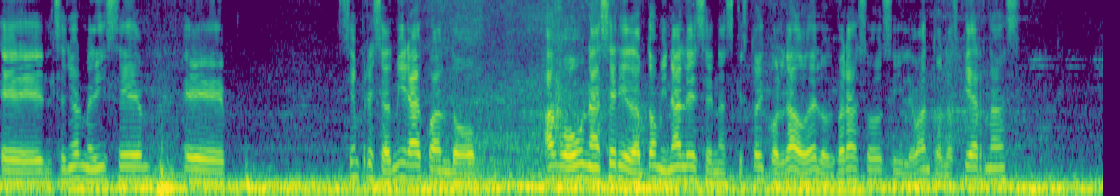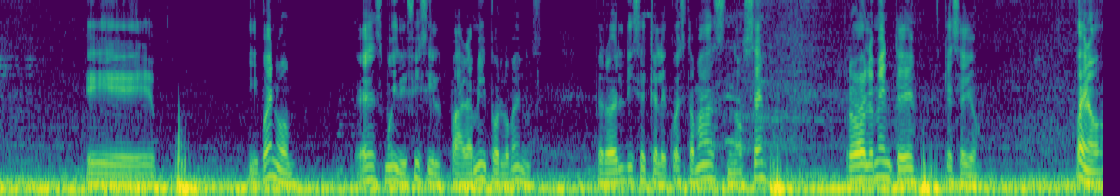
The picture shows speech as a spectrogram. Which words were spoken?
El señor me dice, eh, siempre se admira cuando hago una serie de abdominales en las que estoy colgado de los brazos y levanto las piernas. Y bueno, es muy difícil, para mí por lo menos. Pero él dice que le cuesta más, no sé. Probablemente, qué sé yo. Bueno,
